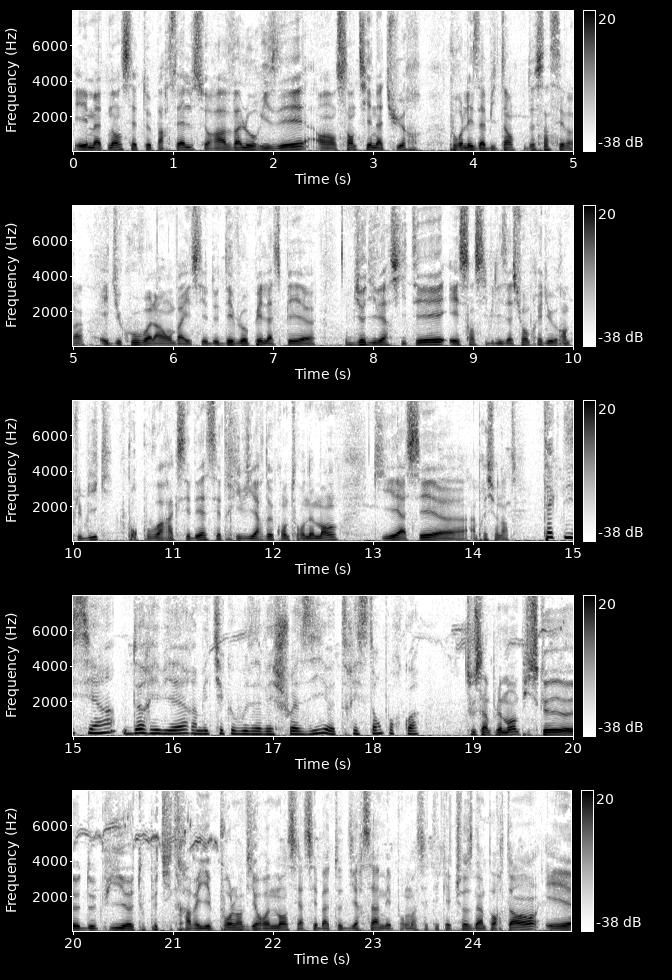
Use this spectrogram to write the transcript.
Et maintenant, cette parcelle sera valorisée en sentier nature pour les habitants de Saint-Séverin. Et du coup, voilà, on va essayer de développer l'aspect biodiversité et sensibilisation auprès du grand public pour pouvoir accéder à cette rivière de contournement qui est assez impressionnante. Technicien de rivière, un métier que vous avez choisi. Euh, Tristan, pourquoi? Tout simplement puisque euh, depuis euh, tout petit travailler pour l'environnement, c'est assez bateau de dire ça, mais pour moi c'était quelque chose d'important. Et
